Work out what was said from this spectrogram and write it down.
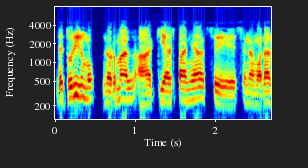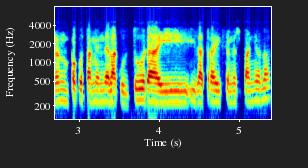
de turismo normal aquí a España, se, enamoraron un poco también de la cultura y la tradición española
